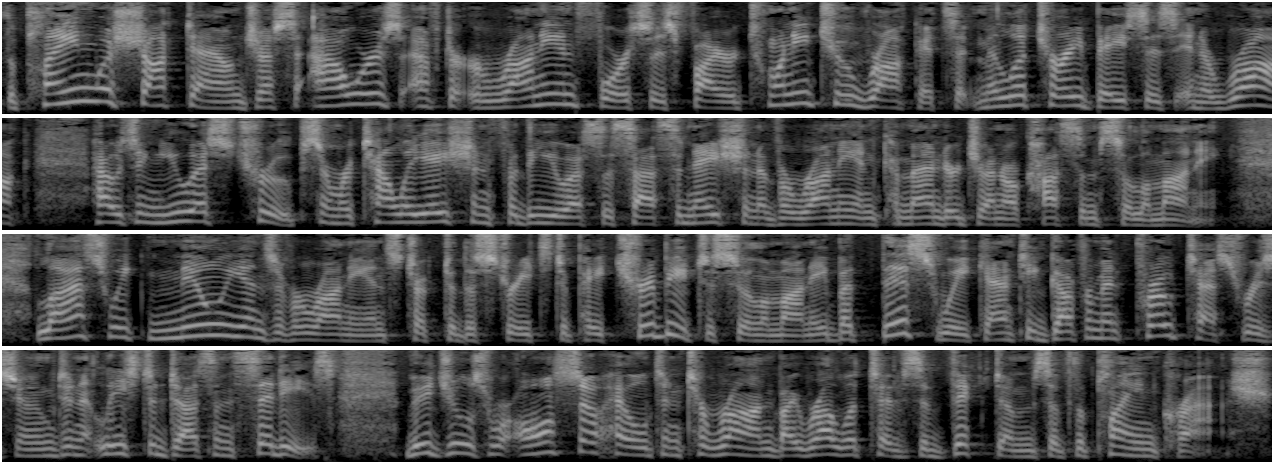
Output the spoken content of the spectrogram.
The plane was shot down just hours after Iranian forces fired 22 rockets at military bases bases in Iraq housing U.S. troops in retaliation for the U.S. assassination of Iranian Commander General Qasem Soleimani. Last week, millions of Iranians took to the streets to pay tribute to Soleimani, but this week, anti-government protests resumed in at least a dozen cities. Vigils were also held in Tehran by relatives of victims of the plane crash.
